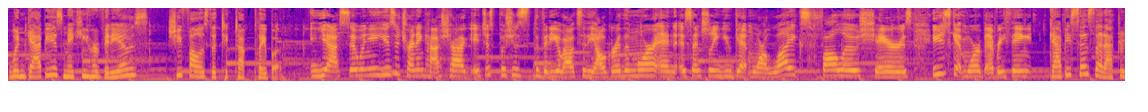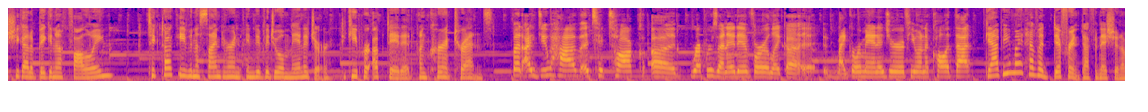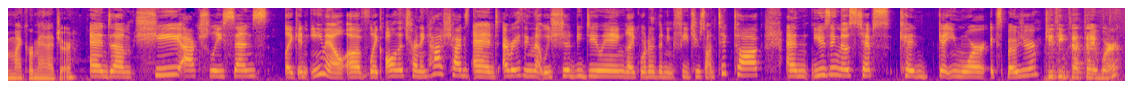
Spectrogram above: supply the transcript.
When Gabby is making her videos, she follows the TikTok playbook. Yeah, so when you use a trending hashtag, it just pushes the video out to the algorithm more, and essentially you get more likes, follows, shares. You just get more of everything. Gabby says that after she got a big enough following, TikTok even assigned her an individual manager to keep her updated on current trends but I do have a TikTok uh, representative or like a micromanager, if you want to call it that. Gabby might have a different definition of micromanager. And um, she actually sends like an email of like all the trending hashtags and everything that we should be doing, like what are the new features on TikTok, and using those tips can get you more exposure. Do you think that they work?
